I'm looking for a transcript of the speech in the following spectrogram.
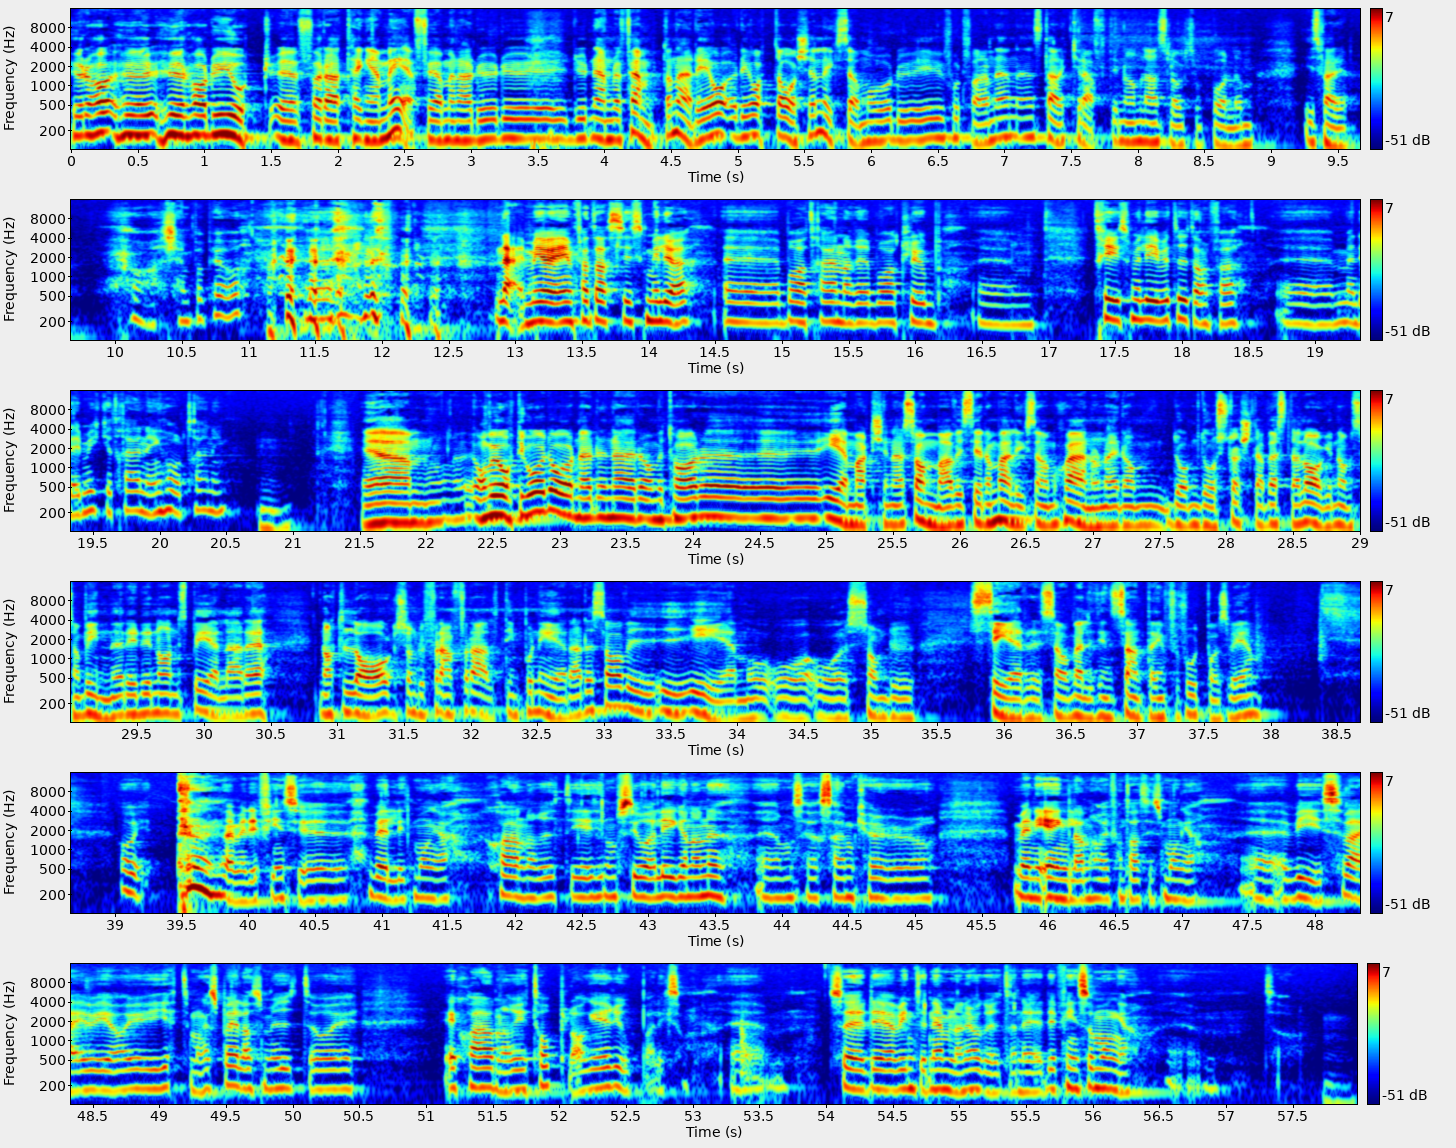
Hur har, hur, hur har du gjort eh, för att hänga med? För jag menar, du, du, du nämner 15 här, det är, det är åtta år sedan liksom och du är ju fortfarande en, en stark kraft inom landslagsfotbollen i Sverige. Ja, kämpa på. Nej, men jag är i en fantastisk miljö. Eh, bra tränare, bra klubb. Eh, trivs med livet utanför. Men det är mycket träning, hård träning. Mm. Um, om vi återgår då, när, när, om vi tar eh, uh, EM-matcherna i sommar, vi ser de här liksom stjärnorna i de, de då största, bästa lagen, de som vinner. Är det någon spelare, något lag som du framförallt imponerades av i, i EM och, och, och, som du ser som väldigt intressanta inför fotbolls-VM? Oj, Nej, men det finns ju väldigt många stjärnor ute i de stora ligorna nu. Eh, om man säger Sam Kerr och men i England har vi fantastiskt många. Eh, vi i Sverige vi har ju jättemånga spelare som är ute och är är stjärnor i topplag i Europa. Liksom. Ehm, så är det, jag vill inte nämna några utan det, det finns så många. Ehm, så. Mm.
